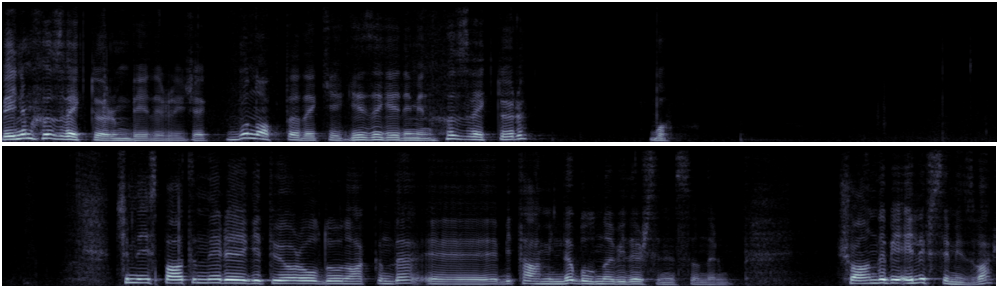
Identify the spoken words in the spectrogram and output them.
benim hız vektörümü belirleyecek. Bu noktadaki gezegenimin hız vektörü bu. Şimdi ispatın nereye gidiyor olduğunu hakkında e, bir tahminde bulunabilirsiniz sanırım. Şu anda bir elipsimiz var.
